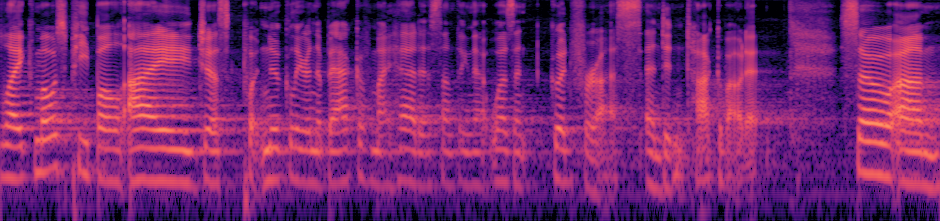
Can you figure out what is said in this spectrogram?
like most people, I just put nuclear in the back of my head as something that wasn't good for us and didn't talk about it. So um,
